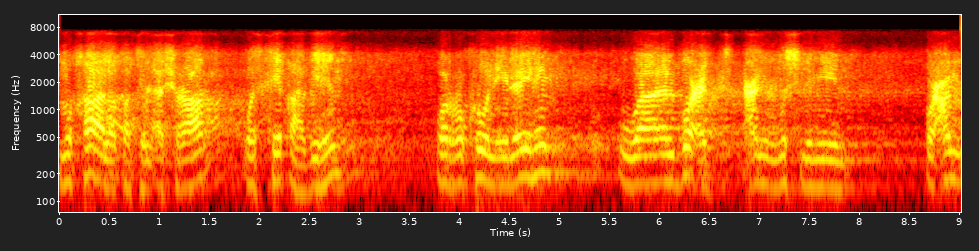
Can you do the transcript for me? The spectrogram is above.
لمخالطة الأشرار والثقة بهم والركون إليهم والبعد عن المسلمين وعن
